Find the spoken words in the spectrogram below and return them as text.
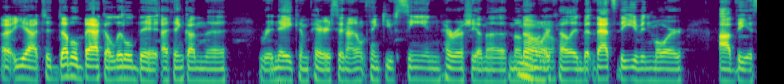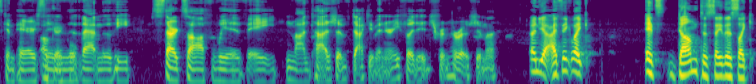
Uh, yeah, to double back a little bit, I think on the Resnais comparison, I don't think you've seen Hiroshima No, Momomori no. Cullen, but that's the even more obvious comparison. Okay, cool. That that movie starts off with a montage of documentary footage from Hiroshima. And yeah, I think like it's dumb to say this like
